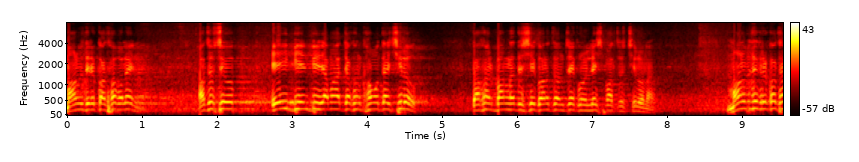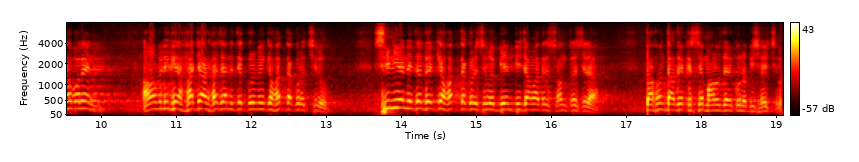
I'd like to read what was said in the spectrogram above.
মানুষদের কথা বলেন। অথচ এই বিএনপি জামাত যখন ক্ষমতায় ছিল, তখন বাংলাদেশে গণতন্ত্রের কোনো লেশমাত্র ছিল না। মানবাধিকারের কথা বলেন, আওয়ামী লীগের হাজার হাজার নেতাকর্মীকে হত্যা করেছিল, সিনিয়র নেতাদেরকে হত্যা করেছিল বিএনপি জামাতের সন্ত্রাসীরা। তখন তাদের কাছে মানুষদের কোনো বিষয় ছিল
